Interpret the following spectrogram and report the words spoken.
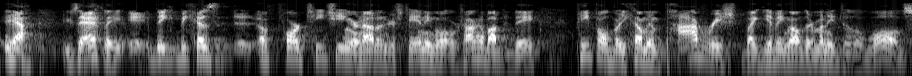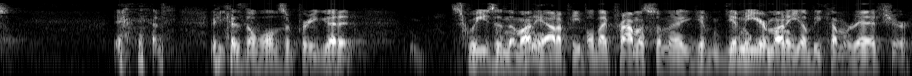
yeah, exactly. Because of poor teaching or not understanding what we're talking about today, people become impoverished by giving all their money to the wolves. because the wolves are pretty good at squeezing the money out of people by promising them, give, give me your money, you'll become rich, or,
